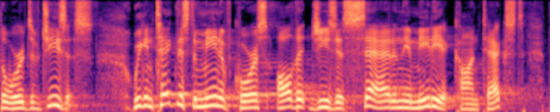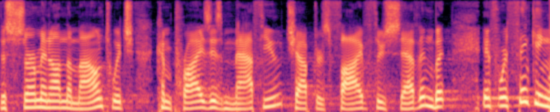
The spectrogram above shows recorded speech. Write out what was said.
The words of Jesus. We can take this to mean, of course, all that Jesus said in the immediate context, the Sermon on the Mount, which comprises Matthew chapters 5 through 7. But if we're thinking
